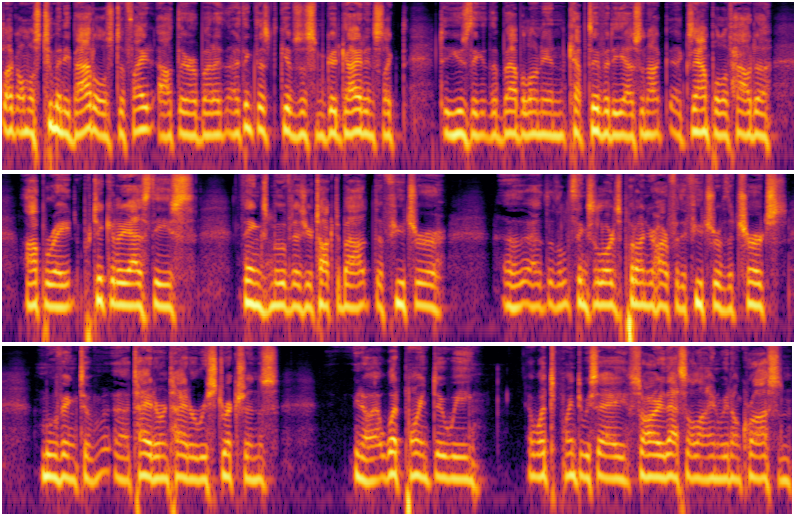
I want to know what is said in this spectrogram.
like almost too many battles to fight out there. But I, I think this gives us some good guidance, like to use the, the Babylonian captivity as an example of how to operate, particularly as these things moved, as you talked about, the future uh, the things the Lord's put on your heart for the future of the church, moving to uh, tighter and tighter restrictions. You know, at what point do we, at what point do we say, sorry, that's a line we don't cross? And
